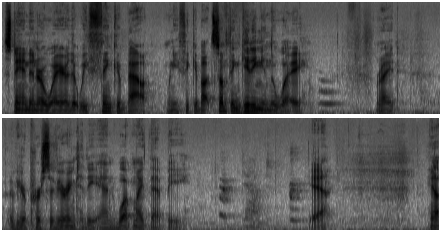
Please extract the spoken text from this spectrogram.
stand in our way or that we think about when you think about something getting in the way, right? Of your persevering to the end, what might that be? Yeah. Yeah,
